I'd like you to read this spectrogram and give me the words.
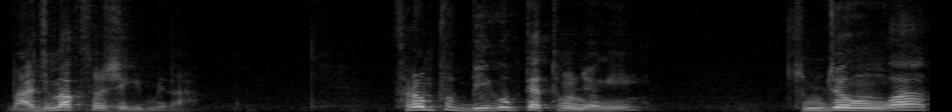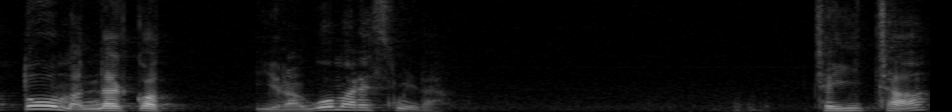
마지막 소식입니다. 트럼프 미국 대통령이 김정은과 또 만날 것이라고 말했습니다. 제2차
